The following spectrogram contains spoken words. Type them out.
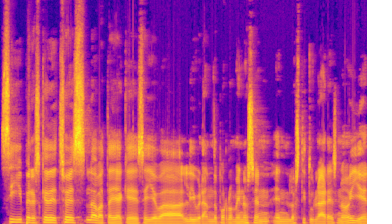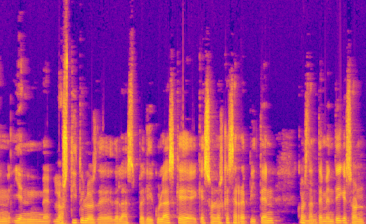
Sí, pero es que de hecho es la batalla que se lleva librando, por lo menos en, en los titulares, ¿no? Y en, y en los títulos de, de las películas que, que son los que se repiten constantemente y que son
